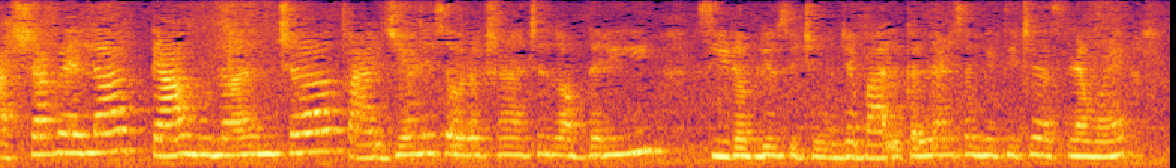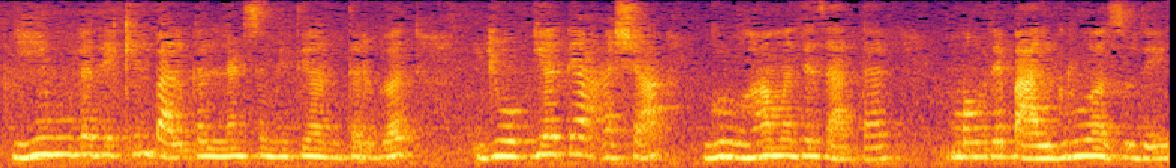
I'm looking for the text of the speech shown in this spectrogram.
अशा वेळेला त्या मुलांच्या काळजी आणि संरक्षणाची जबाबदारी ही सी डब्ल्यू सीची म्हणजे बालकल्याण समितीची असल्यामुळे ही मुलं देखील बालकल्याण समिती अंतर्गत योग्य त्या अशा गृहामध्ये जातात. मग ते बालगृह असू दे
